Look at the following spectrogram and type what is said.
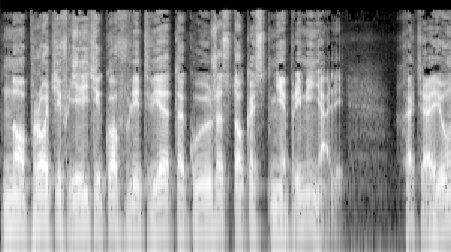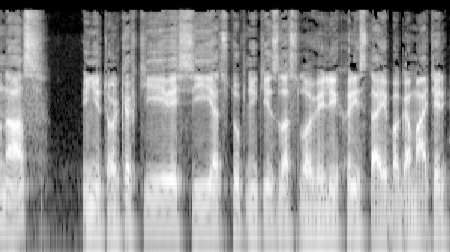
Но против еретиков в Литве такую жестокость не применяли. Хотя и у нас, и не только в Киеве, сии отступники злословили Христа и Богоматерь,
